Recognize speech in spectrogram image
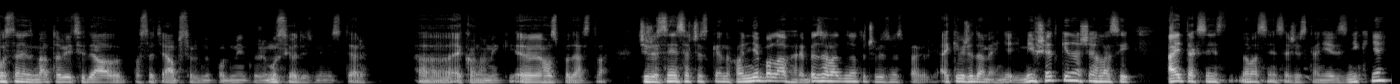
poslanec Matovič si dal v podstate absurdnú podmienku, že musí odísť minister uh, ekonomiky, uh, hospodárstva. Čiže 76 jednoducho nebola v hre, bez ohľadu na to, čo by sme spravili. Aj keby dáme hneď my všetky naše hlasy, aj tak nová 76 nevznikne.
